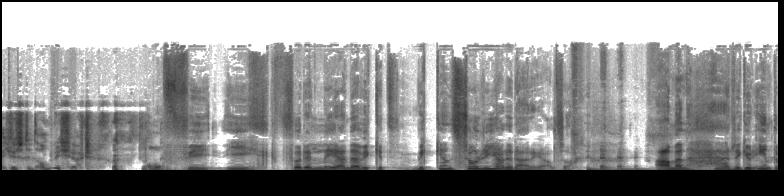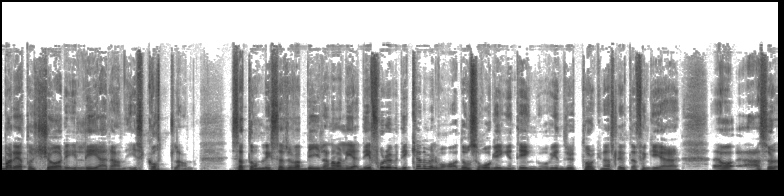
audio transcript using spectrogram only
Ja, just det, de har vi kört. Åh fy i, för den lede, vilket, vilken sörja det där är alltså. Ja men herregud, inte bara det att de körde i leran i Skottland. Så att de liksom, det var, bilarna var lera, det, får, det- det kan det väl vara. De såg ingenting och vindrutetorkarna slutade fungera. Ja, alltså,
